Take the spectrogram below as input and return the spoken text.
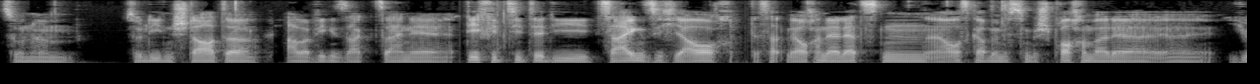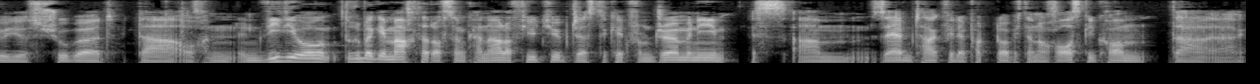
zu einem soliden Starter. Aber wie gesagt, seine Defizite, die zeigen sich ja auch. Das hatten wir auch in der letzten Ausgabe ein bisschen besprochen, weil der äh, Julius Schubert da auch ein, ein, Video drüber gemacht hat auf seinem Kanal auf YouTube. Just a Kid from Germany ist am selben Tag wie der Pod, glaube ich, dann auch rausgekommen. Da äh,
